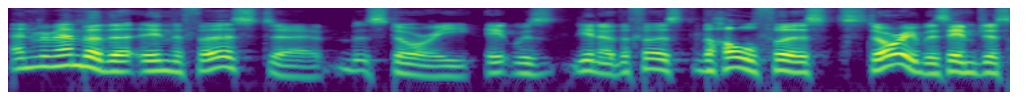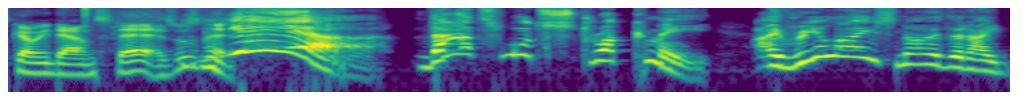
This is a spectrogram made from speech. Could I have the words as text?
And remember that in the first uh, story, it was you know the first the whole first story was him just going downstairs, wasn't it? Yeah, that's what struck me. I realize now that I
